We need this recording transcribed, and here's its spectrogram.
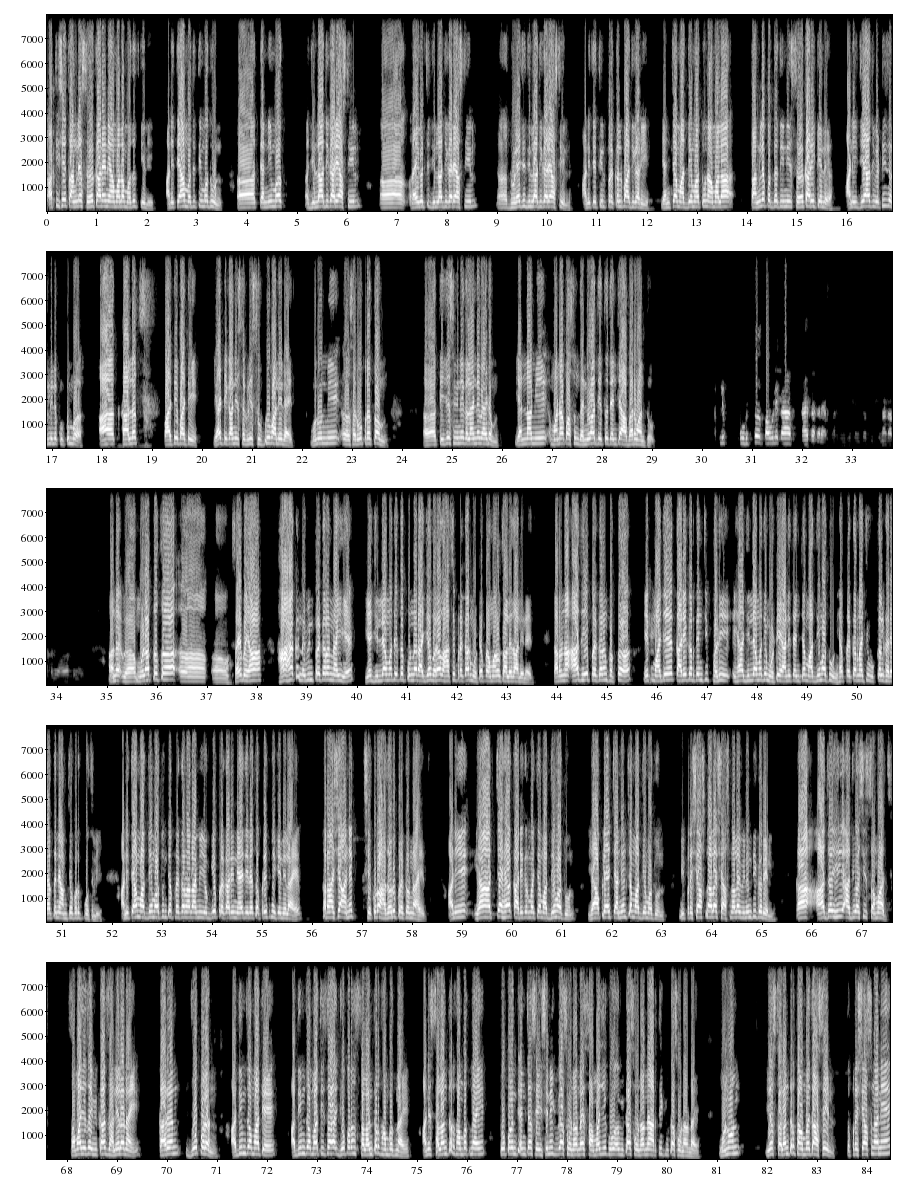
अतिशय चांगल्या सहकार्याने आम्हाला मदत केली. आणि त्या मदतीमधून त्यांनी मग जिल्हाधिकारी असतील रायगडचे जिल्हाधिकारी असतील धुळ्याचे जिल्हाधिकारी असतील आणि तेथील प्रकल्प अधिकारी यांच्या माध्यमातून आम्हाला चांगल्या पद्धतीने सहकार्य केलं आणि जे आज वेठी धरलेले कुटुंब कालच पाटे पाटे या ठिकाणी सगळे सुखरूप आलेले आहेत. म्हणून मी सर्वप्रथम अ, तेजस्विनी गलांडे मॅडम यांना मी मनापासून धन्यवाद देतो त्यांचे आभार मानतो. पुढचं पावले काय काय प्रकारे असणार? म्हणजे त्यांच्यावरती गुन्हा दाखल व्हावा की नाही? मुळातच साहेब ह्या हा हा काही नवीन प्रकरण नाहीये. या जिल्ह्यामध्ये तर पूर्ण राज्यभरात असे प्रकार मोठ्या प्रमाणावर चालत आलेले आहेत. कारण आज हे प्रकरण फक्त एक माझे कार्यकर्त्यांची फळी ह्या जिल्ह्यामध्ये मोठी आहे आणि त्यांच्या माध्यमातून ह्या प्रकरणाची उकल खऱ्या अर्थाने आमच्यापर्यंत पोहोचली आणि त्या माध्यमातून त्या प्रकरणाला आम्ही योग्य प्रकारे न्याय देण्याचा प्रयत्न केलेला आहे. कारण असे अनेक शेकडो हजारो प्रकरणं आहेत. आणि ह्या आजच्या ह्या कार्यक्रमाच्या माध्यमातून ह्या आपल्या चॅनेलच्या माध्यमातून मी प्रशासनाला शासनाला विनंती करेल का आजही आदिवासी समाज समाजाचा विकास झालेला नाही कारण जोपर्यंत आदिम जमाती आहे आदिम जमातीचा जोपर्यंत स्थलांतर थांबत नाही आणि स्थलांतर थांबत नाही तोपर्यंत त्यांचा शैक्षणिक विकास होणार नाही सामाजिक हो- विकास होणार नाही आर्थिक विकास होणार नाही. म्हणून हे स्थलांतर थांबायचं असेल तर प्रशासनाने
